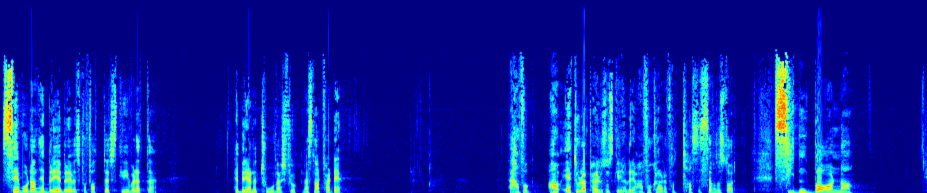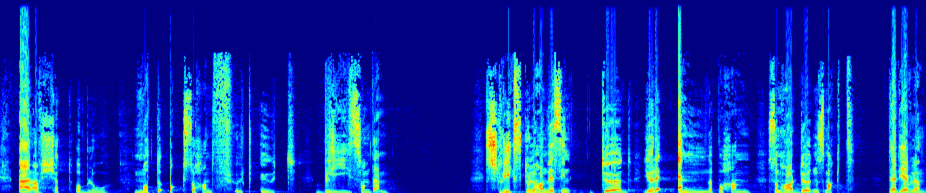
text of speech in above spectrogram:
Se hvordan hebrebrevets forfatter skriver dette. Hebreerne 2, vers 14. Er snart ferdig. For, han, jeg tror det er Paulus som skriver brevet. Han forklarer det fantastisk. Se hva det står. Siden barna er av kjøtt og blod, måtte også han fullt ut bli som dem. Slik skulle han ved sin død gjøre ende på han som har dødens makt. Det er djevelen.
